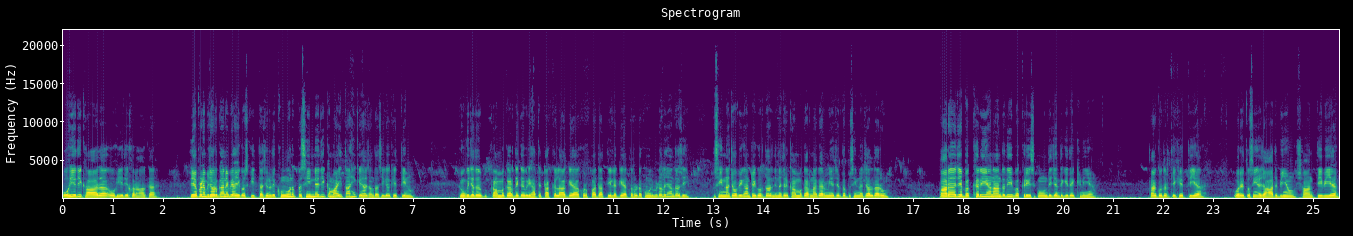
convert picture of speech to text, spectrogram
ਉਹੀ ਇਹਦੀ ਖਾਦ ਆ, ਉਹੀ ਇਹਦੀ ਖੁਰਾਕ ਆ। ਤੇ ਆਪਣੇ ਬਜ਼ੁਰਗਾਂ ਨੇ ਵੀ ਆਹੀ ਕੁਛ ਕੀਤਾ ਸੀ। ਉਹਨਾਂ ਦੇ ਖੂਨ ਪਸੀਨੇ ਦੀ ਕਮਾਈ ਤਾਂ ਹੀ ਕਿਹਾ ਜਾਂਦਾ ਸੀਗਾ ਖੇਤੀ ਨੂੰ। ਕਿਉਂਕਿ ਜਦੋਂ ਕੰਮ ਕਰਦੇ ਕਈ ਵਾਰੀ ਹੱਥ ਟੱਕ ਲੱਗ ਗਿਆ, ਖੁਰਪਾ ਦਾਤੀ ਲੱਗਿਆ, ਤਾਂ ਤੁਹਾਡਾ ਖੂਨ ਵੀ ਡੁੱਲ ਜਾਂਦਾ ਸੀ। ਪਸੀਨਾ 24 ਘੰਟੇ ਗੁਰਦਾਰ ਜਿੰਨਾ ਚਿਰ ਕੰਮ ਕਰਨਾ ਗਰਮੀਆਂ 'ਚ, ਤਾਂ ਪਸੀਨਾ ਚੱਲਦਾ ਰਹੂ। ਪਰ ਜੇ ਵੱਖਰੀ ਆਨੰਦ ਦੀ, ਵੱਖਰੀ ਸਕੂਨ ਦੀ ਜ਼ਿੰਦਗੀ ਦੇਖਣੀ ਆ, ਤਾਂ ਕੁਦਰਤੀ ਖੇਤੀ ਆ। ਉਰੇ ਤੁਸੀਂ ਆਜ਼ਾਦ ਵੀ ਹੋ, ਸ਼ਾਂਤੀ ਵੀ ਆ।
